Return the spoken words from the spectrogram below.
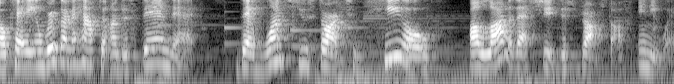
Okay, and we're going to have to understand that that once you start to heal, a lot of that shit just drops off anyway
